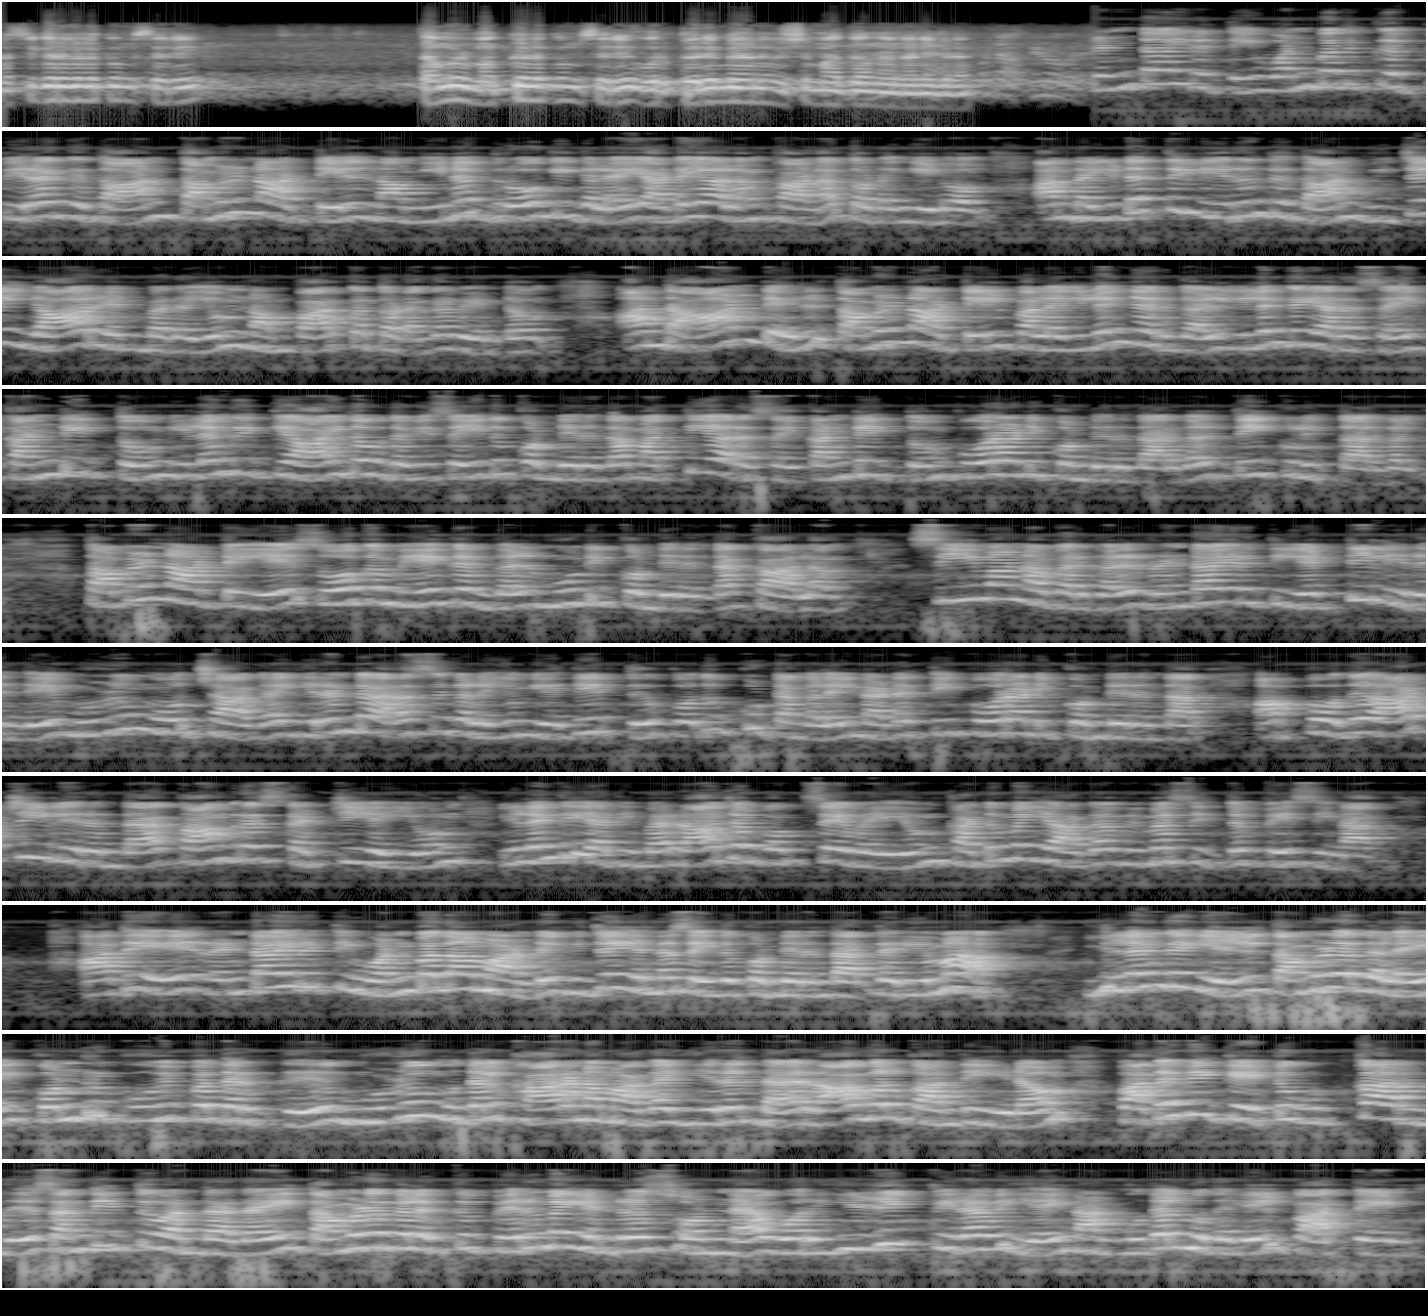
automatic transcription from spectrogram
ரசிகர்களுக்கும் சரி தமிழ் மக்களுக்கும் சரி ஒரு பெருமையான விஷயமா தான் நான் நினைக்கிறேன். ரெண்டாயிரத்தி ஒன்பதுக்கு பிறகுதான் தமிழ்நாட்டில் நாம் இன துரோகிகளை அடையாளம் காண தொடங்கினோம். அந்த இடத்தில் இருந்துதான் விஜய் யார் என்பதையும் நாம் பார்க்க தொடங்க வேண்டும். அந்த ஆண்டில் தமிழ்நாட்டில் பல இளைஞர்கள் இலங்கை அரசை கண்டித்தும் இலங்கைக்கு ஆயுத உதவி செய்து கொண்டிருந்த மத்திய அரசை கண்டித்தும் போராடி கொண்டிருந்தார்கள் தீக்குளித்தார்கள். தமிழ்நாட்டையே சோக மேகங்கள் மூடிக்கொண்டிருந்த காலம். சீமான் அவர்கள் ரெண்டாயிரத்தி எட்டில் இருந்தே முழு மூச்சாக இரண்டு அரசுகளையும் எதிர்த்து பொதுக்கூட்டங்களை நடத்தி போராடி கொண்டிருந்தார். அப்போது ஆட்சியில் இருந்த காங்கிரஸ் கட்சியையும் இலங்கை அதிபர் ராஜபக்சேவையும் கடுமையாக விமர்சித்து பேசினார். அதே ரெண்டாயிரத்தி ஒன்பதாம் ஆண்டு விஜய் என்ன செய்து கொண்டிருந்தார் தெரியுமா? இலங்கையில் தமிழர்களை கொன்று குவிப்பதற்கு முழு முதல் காரணமாக இருந்த ராகுல் காந்தியிடம் பதவி கேட்டு உட்கார்ந்து சந்தித்து வந்ததை தமிழர்களுக்கு பெருமை என்று சொன்ன ஒரு இழிப்பிறவியை நான் முதல் முதலில் பார்த்தேன்.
